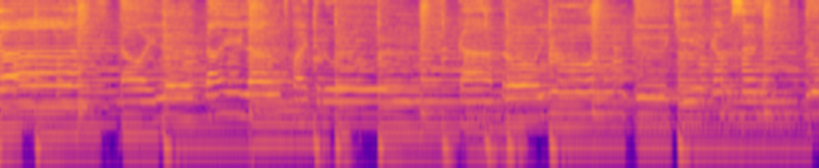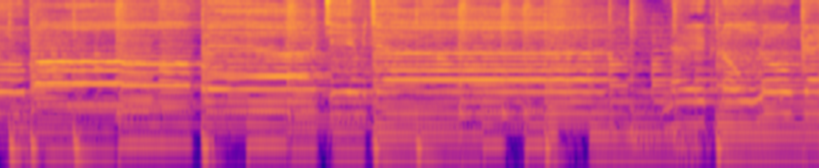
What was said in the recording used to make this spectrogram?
ការដោយលើកដៃឡើងថ្វាយទ្រង់ការប្រយុទ្ធគឺជាកម្មសិនរបស់ព្រះជាម្ចាស់នៅក្នុងលោកី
